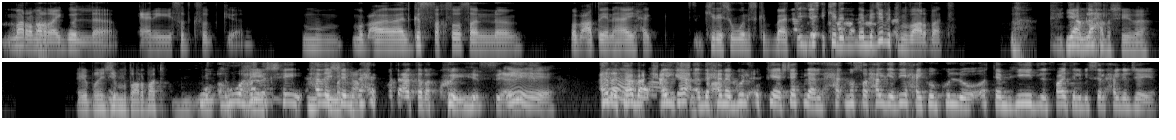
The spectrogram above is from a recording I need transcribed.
مرة آه. مرة يقول آه، يعني صدق صدق آه، مو القصة خصوصا آه، مو بعاطينها أي حق كذا يسوون skip ات كذا نبي نجيب لك مضاربات. yeah ملاحظ الشيء ذا. يبغى يجيب مضاربات من- هو, هذا الشيء هذا الشيء من. ناحيه متعه ترى كويس يعني. إيه. أنا أتابع الحلقة دحين أقول okay شكل الح... نص الحلقة دي حيكون كله تمهيد لل fight اللي بيصير الحلقة الجاية.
